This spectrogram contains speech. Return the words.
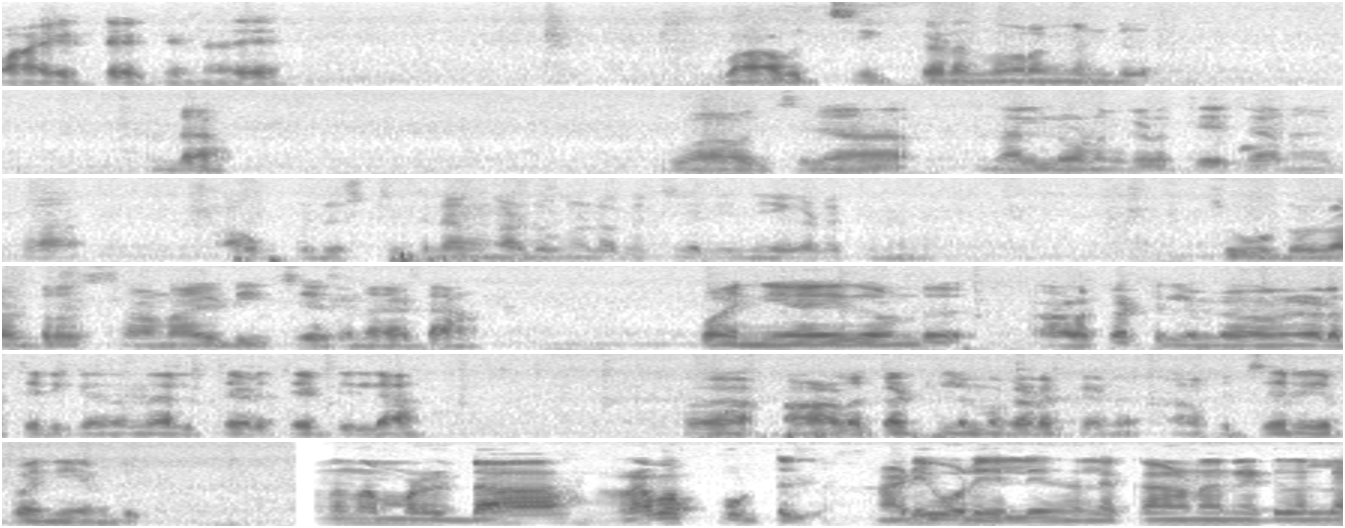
പായിട്ടേക്കുന്നത് വാവിച്ച് കിടന്നുറങ്ങുന്നുണ്ട് ഉണ്ടാ വാവിച്ചിനെ നല്ലോണം കിടത്തിയേച്ചാണ് ഇപ്പം അവക്കൊരു ഇഷ്ടത്തിന് അങ്ങോട്ടും ഇങ്ങോട്ടൊക്കെ ചെരിഞ്ഞ് കിടക്കുന്നത് ചൂടുള്ള ഡ്രസ്സാണ് ഡി കേട്ടാ. പനിയായതുകൊണ്ട് ആളെ കട്ടിലുമ്മ കിടത്തിരിക്കുന്നത് നിലത്ത് അപ്പൊ ആൾ കട്ടിലുമ്മ കിടക്കാണ്. ആൾക്ക് ചെറിയ പനിയുണ്ട്. നമ്മളുടെ റവപ്പൂട്ട്. അടിപൊളിയല്ലേ? നല്ല കാണാനായിട്ട് നല്ല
